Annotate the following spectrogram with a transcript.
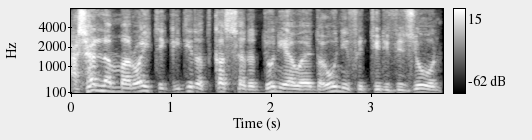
عشان لما روايتي الجديدة تكسر الدنيا ويدعوني في التلفزيون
